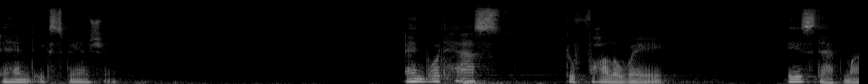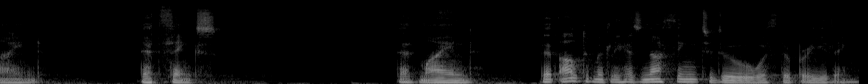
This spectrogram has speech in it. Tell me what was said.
and expansion. And what has to fall away is that mind that thinks that mind that ultimately has nothing to do with the breathing.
